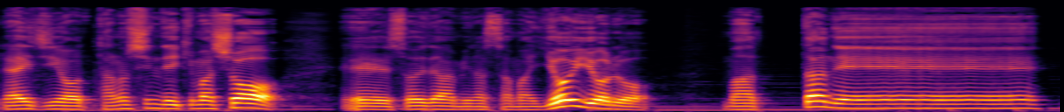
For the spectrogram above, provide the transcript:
ライジンを楽しんでいきましょう。えー、それでは皆様、良い夜を。またね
